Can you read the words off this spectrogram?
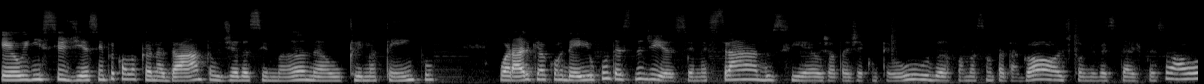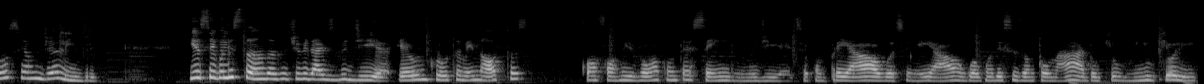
Eu inicio o dia sempre colocando a data, o dia da semana, o clima-tempo, o horário que eu acordei e o contexto do dia, se é mestrado, se é o JG conteúdo, a formação pedagógica, a universidade pessoal ou se é um dia livre. E eu sigo listando as atividades do dia. Eu incluo também notas conforme vão acontecendo no dia. Se eu comprei algo, assinei algo, alguma decisão tomada, o que eu vi, o que eu li.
